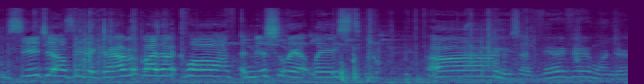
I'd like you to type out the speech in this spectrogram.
You see, Chelsea, they grab it by that cloth, initially at least. Oh, he's a very, very wonder.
